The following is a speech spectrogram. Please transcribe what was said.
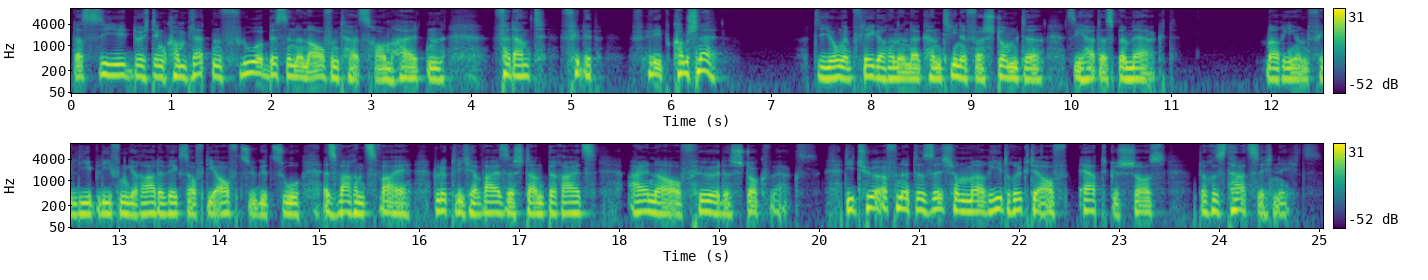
dass sie durch den kompletten Flur bis in den Aufenthaltsraum hallten. Verdammt, Philipp, Philipp, komm schnell! Die junge Pflegerin in der Kantine verstummte, sie hatte es bemerkt. Marie und Philipp liefen geradewegs auf die Aufzüge zu. Es waren zwei. Glücklicherweise stand bereits einer auf Höhe des Stockwerks. Die Tür öffnete sich und Marie drückte auf Erdgeschoss. Doch es tat sich nichts.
